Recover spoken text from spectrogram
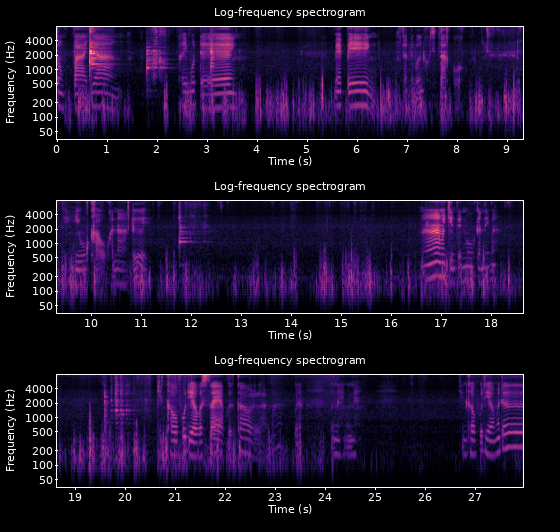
ต้องปลาย่าง ไข่มดแดง แม่เป้งกันแต่เบิ่งเขาสิตักออกหิวเข่าขนาดเลยมามากินเป็นหมูกันได้มากินเขาผู้เดียวก็แซ่บคือเก่าละมาเบิ่งนะเบิ่งนี่เบิ่งนี่กินเขาผู้เดียวมาเด้อ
